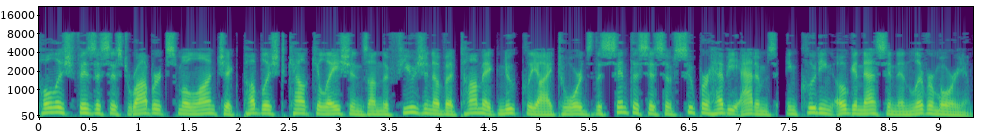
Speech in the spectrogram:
Polish physicist Robert Smolańczuk published calculations on the fusion of atomic nuclei towards the synthesis of superheavy atoms, including oganesson and livermorium.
